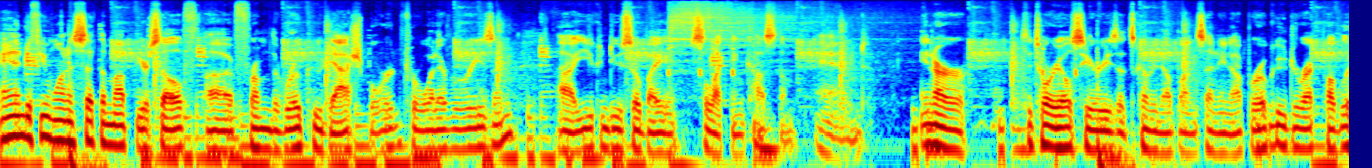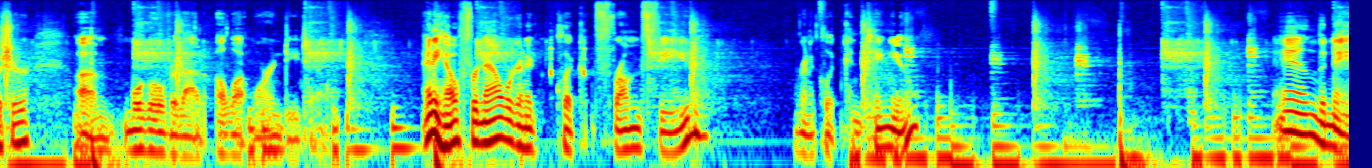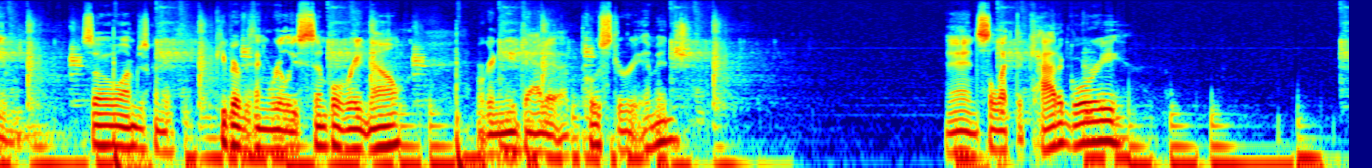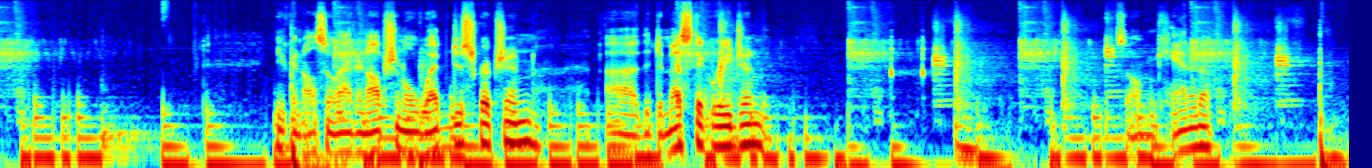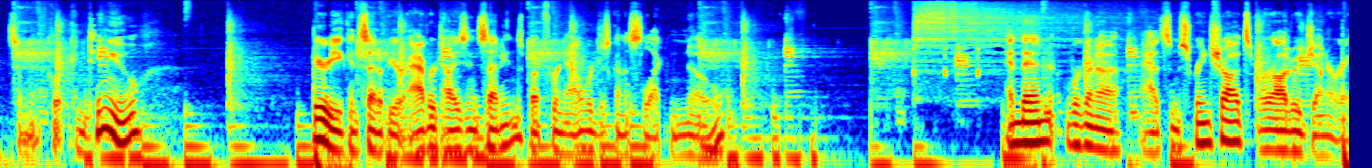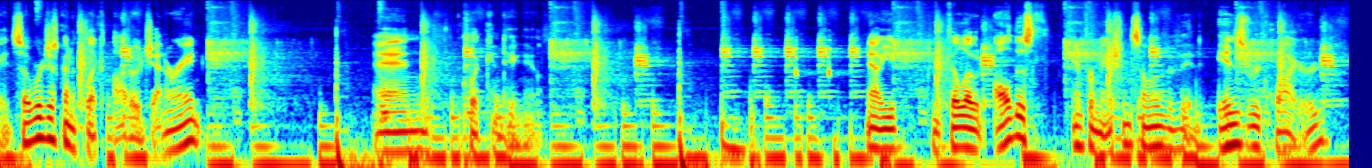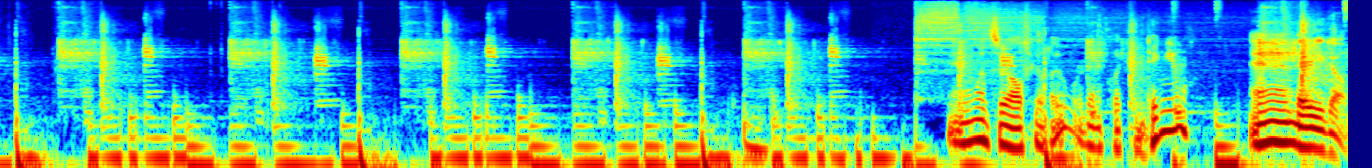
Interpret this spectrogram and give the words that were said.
And if you want to set them up yourself uh, from the Roku dashboard for whatever reason, uh, you can do so by selecting custom. And in our tutorial series that's coming up on setting up Roku Direct Publisher, um, we'll go over that a lot more in detail. Anyhow, for now, we're going to click From Feed. We're going to click Continue. And the name. So I'm just going to keep everything really simple right now. We're going to need to add a poster image. And select a category. Can also add an optional web description, uh, the domestic region. So I'm in Canada. So I'm going to click continue. Here you can set up your advertising settings, but for now we're just going to select no. And then we're going to add some screenshots or auto generate. So we're just going to click auto generate and click continue. Now you can fill out all this information. Some of it is required. And once they're all filled out, we're going to click continue. And there you go.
